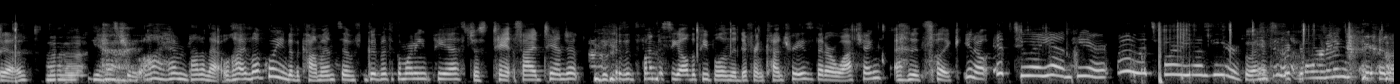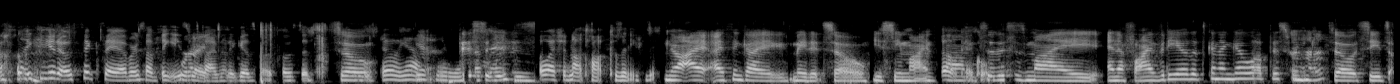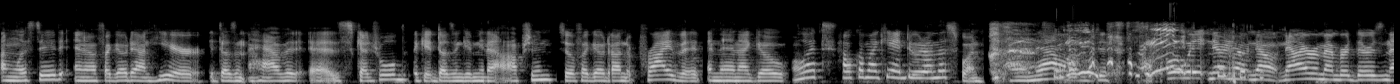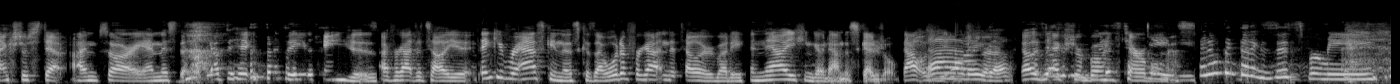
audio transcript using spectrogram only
Yeah. Uh, Yeah, that's true. Oh, I haven't thought of that. Well, I love going into the comments of Good Mythical Morning PS, just ta- side tangent, because it's fun to see all the people in the different countries that are watching. And it's like, you know, it's 2 a.m. here. Oh, it's 4 a.m. here. Who has Isn't it morning? and it's like, you know, 6 a.m. or something Eastern Right. time that it gets posted. So Oh, yeah. Yeah. there you go. this Okay. is Oh, I should not talk because then you can see. no, I I think I made it so you see mine. Oh, okay, cool. So this is my NFI video that's gonna go up this week. Uh-huh. So see, it's unlisted, and if I go down here, it doesn't have it as scheduled. Like it doesn't give me that option. So if I go down to private, and then I go, what? How come I can't do it on this one? And now I'm just. Oh wait, no, no, no. Now I remembered there is an extra step. I'm sorry, I missed that. You have to hit save changes. I forgot to tell you. Thank you for asking this because I would have forgotten to tell everybody. And now you can go down to schedule. That was Ah, the there you extra. go. That was the extra bonus exist terribleness. I don't think that exists for me.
